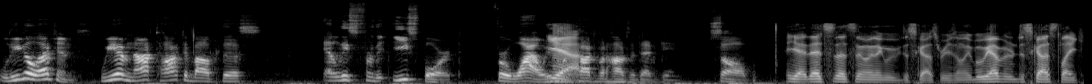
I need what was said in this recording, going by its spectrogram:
League of Legends. We have not talked about this, at least for the esport, for a while. We Yeah. haven't talked about how it's a dead game. So Yeah, that's that's the only thing we've discussed recently, but we haven't discussed like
